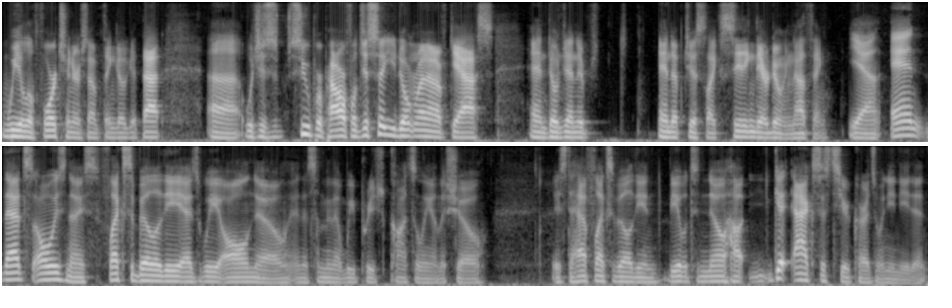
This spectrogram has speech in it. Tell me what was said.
Wheel of Fortune or something, go get that, uh, which is super powerful. Just so you don't run out of gas and don't end up end up just like sitting there doing nothing. Yeah, and that's always nice. Flexibility, as we all know, and it's something that we preach constantly on the show, is to have flexibility and be able to know how get access to your cards when you need it.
